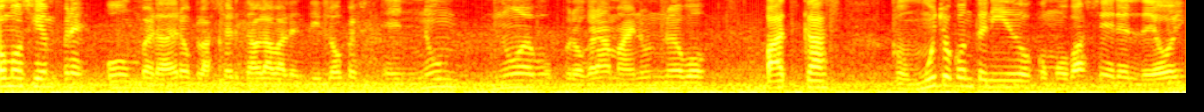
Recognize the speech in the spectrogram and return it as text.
Como siempre, un verdadero placer. Te habla Valentín López en un nuevo programa, en un nuevo podcast con mucho contenido como va a ser el de hoy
